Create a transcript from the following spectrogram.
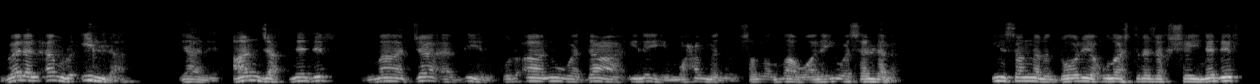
Velel emru illa yani ancak nedir? Ma ca'e bil Kur'anu ve da'a ileyhi Muhammedun sallallahu aleyhi ve selleme. İnsanları doğruya ulaştıracak şey nedir?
